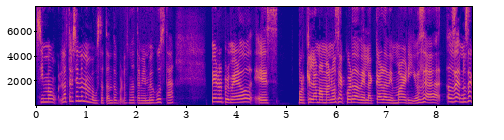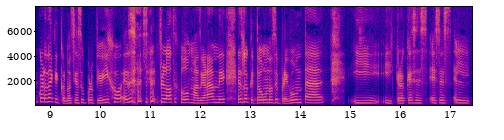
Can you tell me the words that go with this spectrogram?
sí, me, la tercera no me gusta tanto, pero la segunda también me gusta. Pero el primero es porque la mamá no se acuerda de la cara de Mari. O sea, o sea, no se acuerda que conocía a su propio hijo. Ese es el plot hole más grande. Es lo que todo mundo se pregunta. Y, y creo que ese es, ese es el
